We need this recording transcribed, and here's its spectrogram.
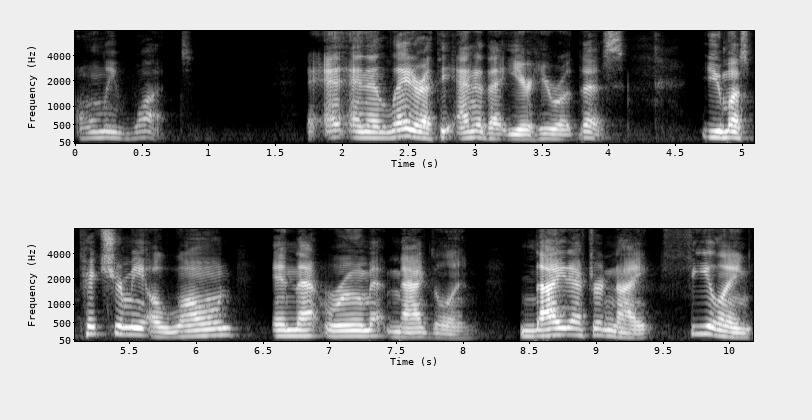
Only what? And, and, then later at the end of that year, he wrote this You must picture me alone in that room at Magdalen, night after night, feeling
